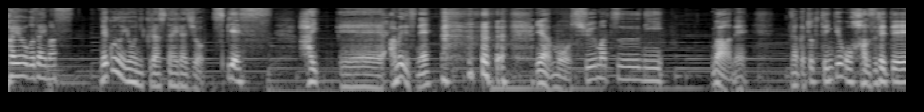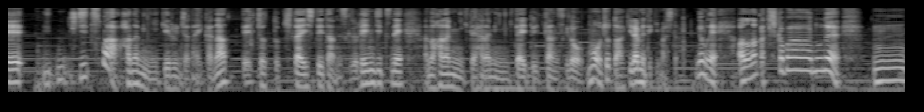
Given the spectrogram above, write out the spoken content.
はようございます。猫のように暮らしたいラジオ、スピです。はい、えー、雨ですね。いや、もう週末に、まあね、なんかちょっと天気予報外れて、実は花見に行けるんじゃないかなってちょっと期待してたんですけど、連日ね、あの花見に行きたい、花見に行きたいと言ってたんですけど、もうちょっと諦めてきました。でもね、あのなんか近場のね、うん、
